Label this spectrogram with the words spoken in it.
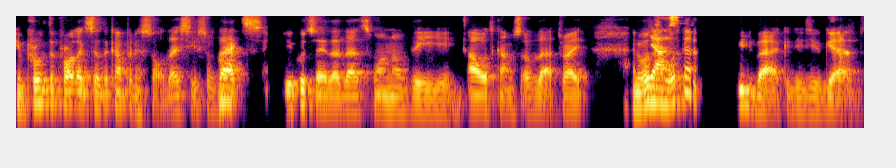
improve the products that the company sold. I see. So that's you could say that that's one of the outcomes of that, right? And what yes. what kind of feedback did you get?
